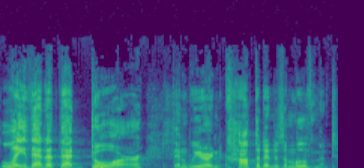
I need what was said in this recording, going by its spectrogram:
lay that at that door, then we are incompetent as a movement.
